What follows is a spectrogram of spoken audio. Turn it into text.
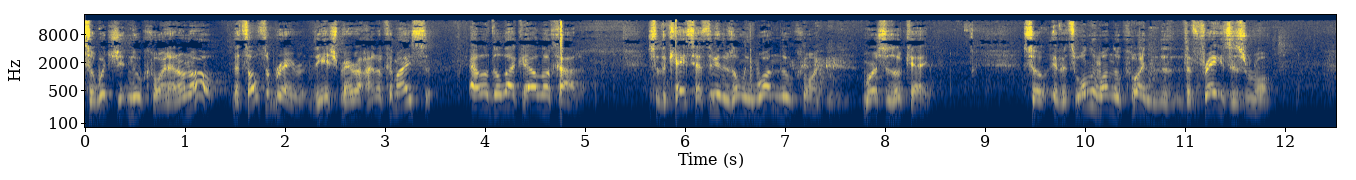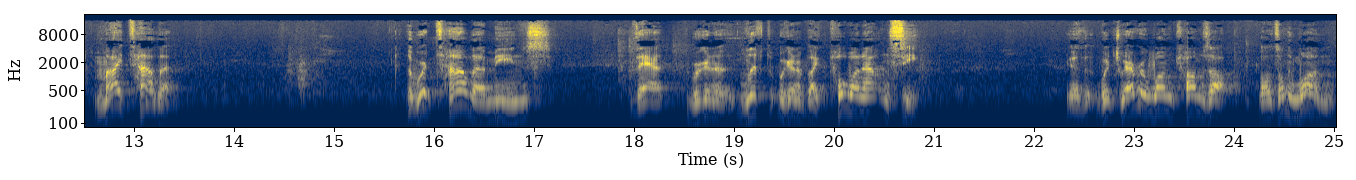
So which new coin? I don't know. That's also Breira. The Ish Breira Hainu Kamaisa. Ela Deleka Chada. So the case has to be there's only one new coin. Morris says, okay. So if it's only one new coin, the, the phrase is wrong. My tala. The word tala means that we're going to lift, we're going to like pull one out and see. You know, whichever one comes up. Well, it's only one,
